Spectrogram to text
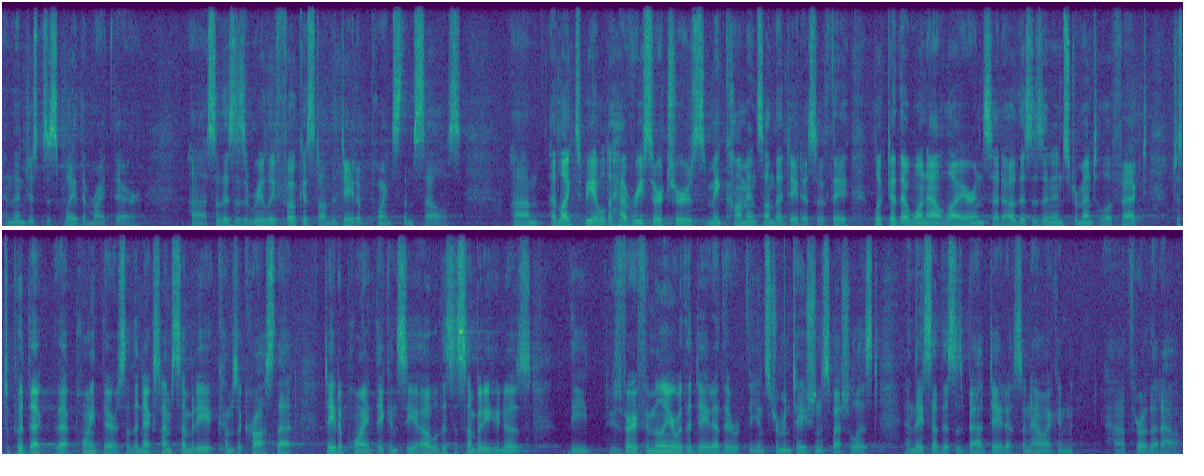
and then just display them right there. Uh, so this is really focused on the data points themselves. Um, I'd like to be able to have researchers make comments on that data. So if they looked at that one outlier and said, oh, this is an instrumental effect, just to put that, that point there. So the next time somebody comes across that data point, they can see, oh, well, this is somebody who knows the, who's very familiar with the data. They're the instrumentation specialist, and they said this is bad data. So now I can uh, throw that out.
